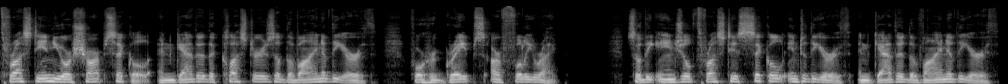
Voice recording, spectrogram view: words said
Thrust in your sharp sickle, and gather the clusters of the vine of the earth, for her grapes are fully ripe. So the angel thrust his sickle into the earth, and gathered the vine of the earth,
